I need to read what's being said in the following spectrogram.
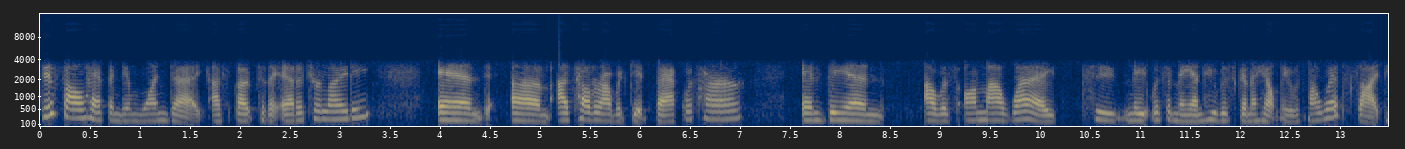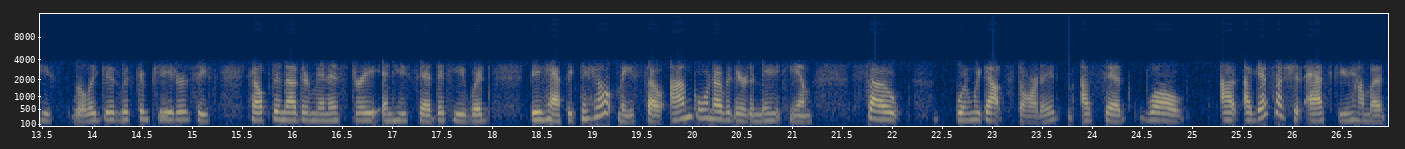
this all happened in one day. I spoke to the editor lady, and um, I told her I would get back with her, and then I was on my way to meet with a man who was going to help me with my website. He's really good with computers. He's helped another ministry, and he said that he would be happy to help me. So I'm going over there to meet him. So when we got started, I said, "Well, I, I guess I should ask you how much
